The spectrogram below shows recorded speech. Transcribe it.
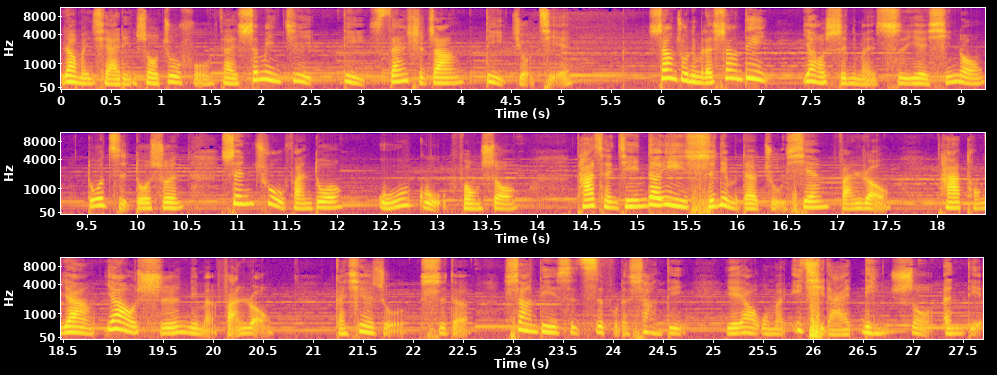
让我们一起来领受祝福，在生命记第三十章第九节：上主你们的上帝要使你们事业兴隆。多子多孙，牲畜繁多，五谷丰收。他曾经乐意使你们的祖先繁荣，他同样要使你们繁荣。感谢主，是的，上帝是赐福的上帝，也要我们一起来领受恩典。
